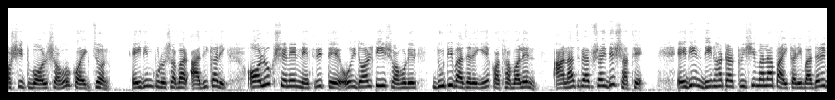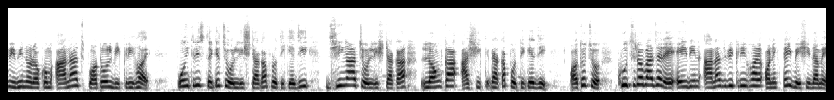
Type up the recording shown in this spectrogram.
অসিত বল সহ কয়েকজন। এই দিন পুরসভার আধিকারিক অলোক সেনের নেতৃত্বে ওই দলটি শহরের দুটি বাজারে গিয়ে কথা বলেন আনাজ ব্যবসায়ীদের সাথে। এই দিন দিনহাটার কৃষি মেলা পাইকারি বাজারে বিভিন্ন রকম আনাজ, পটল বিক্রি হয়। পঁয়ত্রিশ থেকে চল্লিশ টাকা প্রতি কেজি, ঝিঙা চল্লিশ টাকা, লঙ্কা আশি টাকা প্রতি কেজি। অথচ খুচরো বাজারে এই দিন আনাজ বিক্রি হয় অনেকটাই বেশি দামে।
